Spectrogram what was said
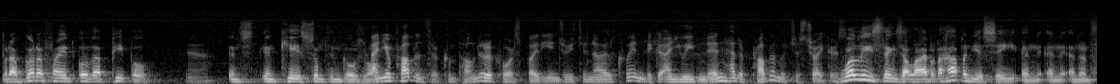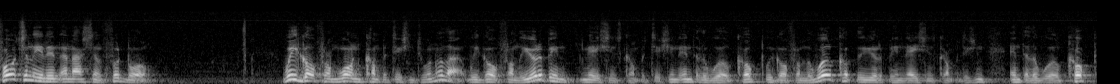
but I've got to find other people yeah. in, in case something goes wrong. And your problems are compounded, of course, by the injury to Niall Quinn, because, and you even then had a problem with your strikers. Well, these things are liable to happen, you see, and, and, and unfortunately in international football, we go from one competition to another. We go from the European Nations competition into the World Cup. We go from the World Cup to the European Nations competition into the World Cup.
